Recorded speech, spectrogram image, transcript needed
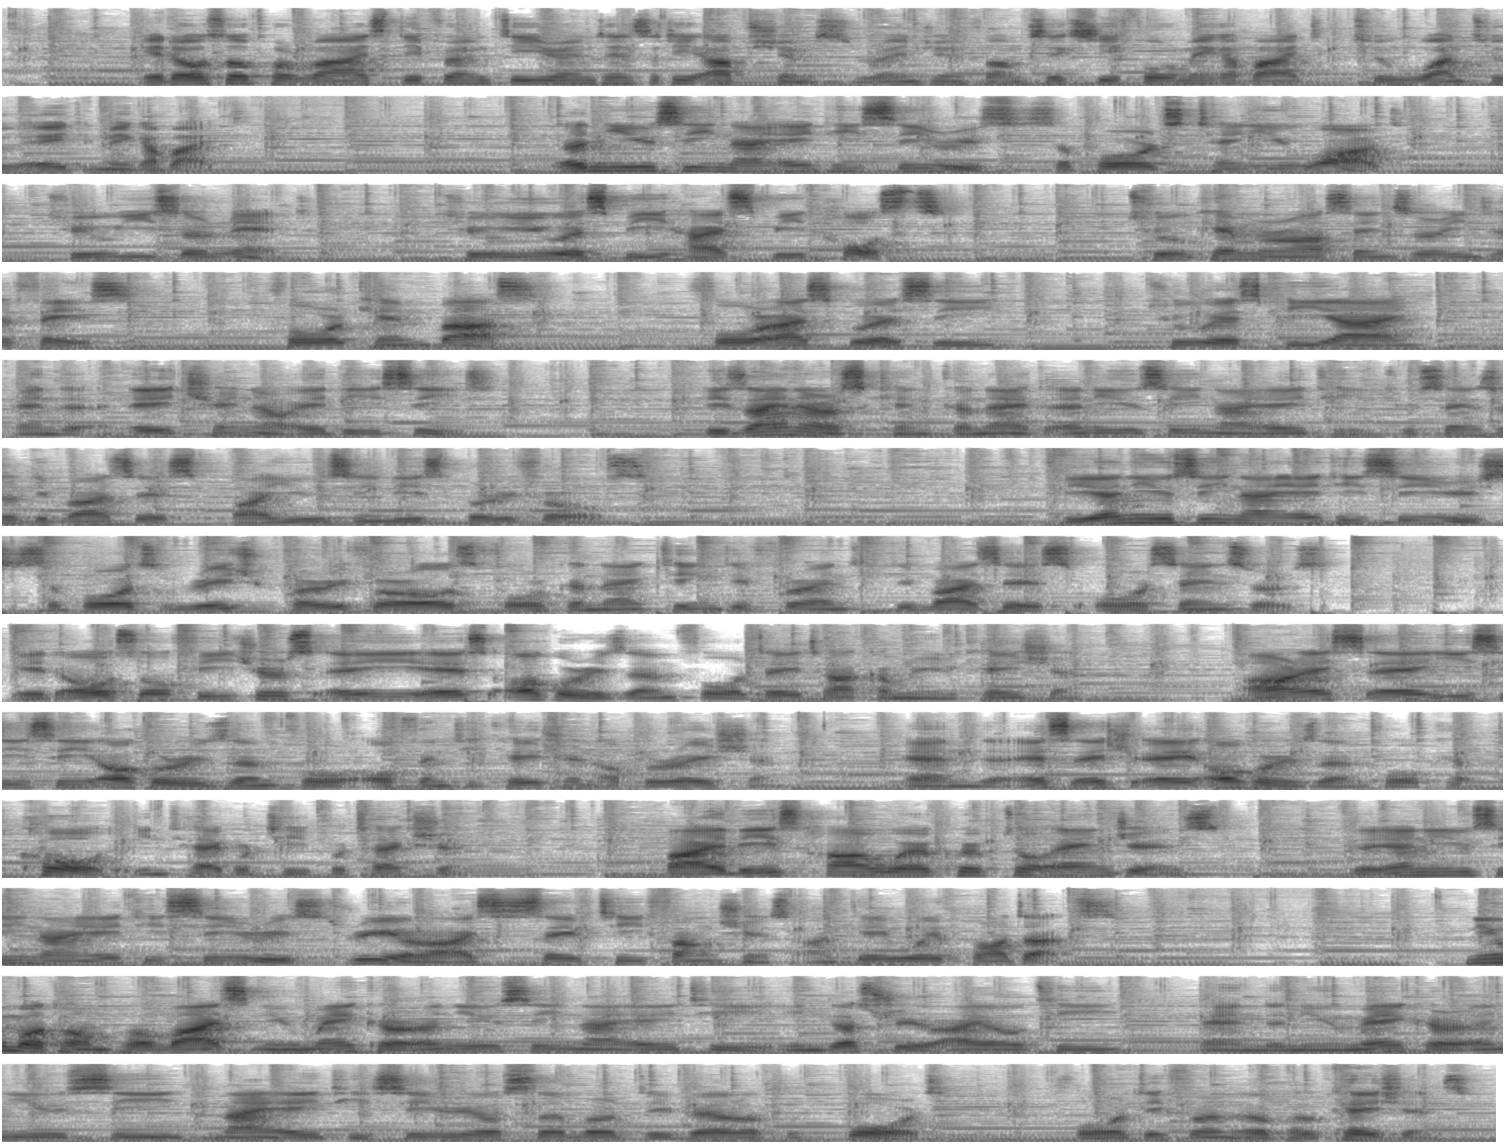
It also provides different DRAM density options ranging from 64MB to 128MB. NUC980 series supports 10 UART, 2 Ethernet, 2 USB high-speed hosts, 2 camera sensor interface, 4 CAN bus, 4 I2C, 2 SPI, and 8 channel ADCs. Designers can connect NUC980 to sensor devices by using these peripherals. The NUC980 series supports rich peripherals for connecting different devices or sensors. It also features AES algorithm for data communication, RSA ECC algorithm for authentication operation, and SHA algorithm for code integrity protection. By these hardware crypto engines, the NUC980 series realize safety functions on gateway products. Nuvoton provides NUMaker NUC980 Industrial IoT and the NUMaker NUC980 Serial Server Development Board for different applications.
